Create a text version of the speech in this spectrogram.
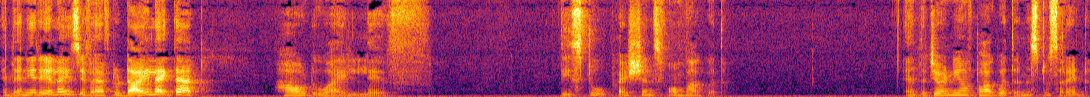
And then he realized if i have to die like that how do i live? These two questions form bhagavatam and the journey of bhagavatam is to surrender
